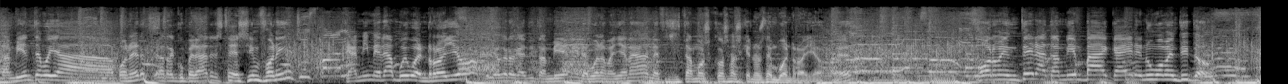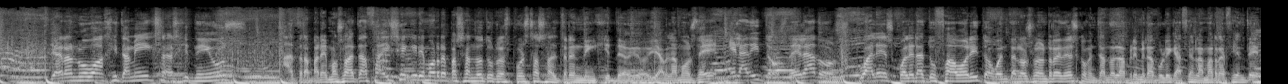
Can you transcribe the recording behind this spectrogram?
También te voy a poner, a recuperar este Symphony, que a mí me da muy buen rollo. Yo creo que a ti también. Y de buena mañana necesitamos cosas que nos den buen rollo. ¿eh? Formentera también va a caer en un momentito. Y ahora un nuevo Agitamix, las Hit News. Atraparemos la taza y seguiremos repasando tus respuestas al trending hit de hoy. Hoy hablamos de heladitos, de helados. ¿Cuál es? ¿Cuál era tu favorito? Cuéntanoslo en redes, comentando en la primera publicación, la más reciente,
